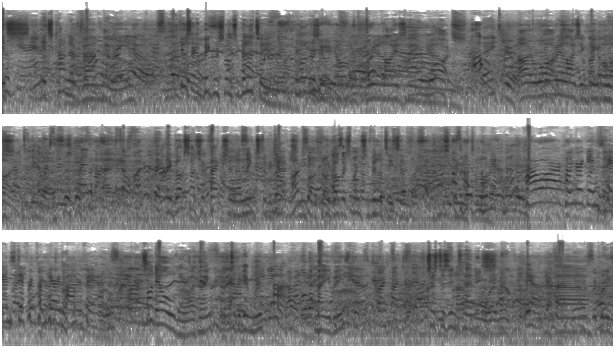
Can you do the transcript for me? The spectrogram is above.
It's it's kind of um, it feels like a big responsibility in a way. So you're realizing um, Thank you. I watched. realizing people's they've got such affection and links to the characters. I'm sorry, You've got responsibility to, to bring that to life. Yeah. How are Hunger Games fans different from Harry Potter fans? Slightly older, I think, to begin with. Maybe. Just as intense. Right now. Yeah. The crazy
